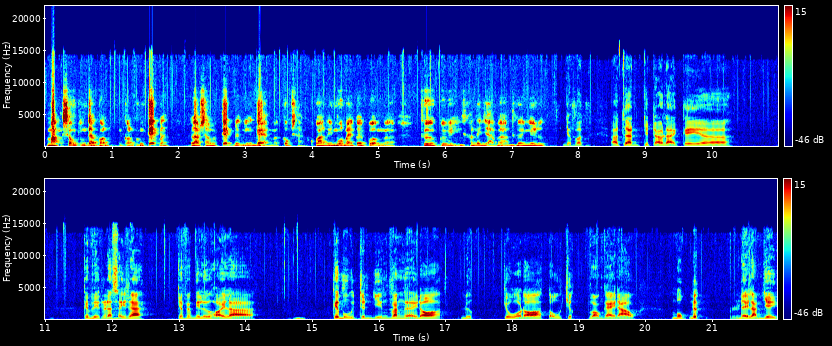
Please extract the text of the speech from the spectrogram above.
mạng sống chúng ta còn còn không tiếc mà làm sao mà tiếc được những kẻ mà cộng sản qua đây múa may quay cuồng ờ, thưa quý vị khán thính giả và thưa anh Lê Lương. Dạ vâng. À, thưa anh, chỉ trở lại cái uh, cái việc đã xảy ra. Cho phép nghi lữ hỏi là cái buổi trình diễn văn nghệ đó được chùa đó tổ chức vào ngày nào, mục đích để làm gì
